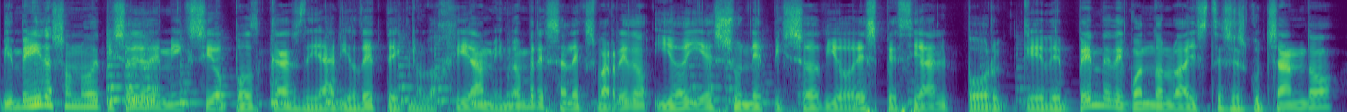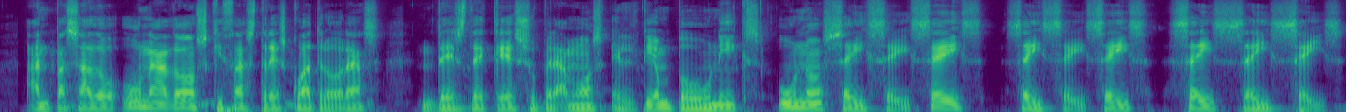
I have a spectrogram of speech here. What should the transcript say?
Bienvenidos a un nuevo episodio de Mixio Podcast Diario de Tecnología. Mi nombre es Alex Barredo y hoy es un episodio especial porque depende de cuándo lo estés escuchando, han pasado una, dos, quizás tres, cuatro horas desde que superamos el tiempo Unix 1666 666 666.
